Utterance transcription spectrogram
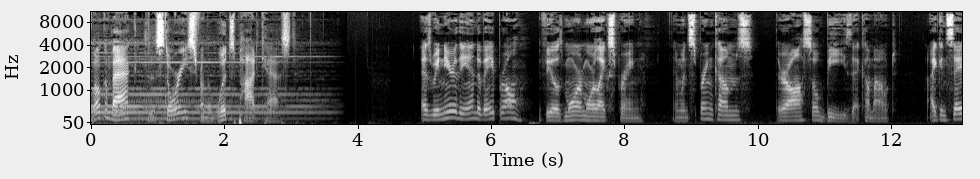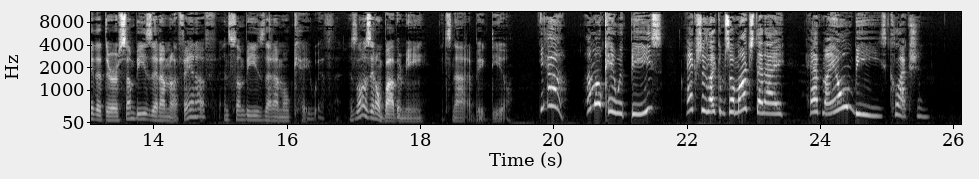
Welcome back to the Stories from the Woods podcast. As we near the end of April, it feels more and more like spring. And when spring comes, there are also bees that come out. I can say that there are some bees that I'm not a fan of, and some bees that I'm okay with. As long as they don't bother me, it's not a big deal. Yeah, I'm okay with bees. I actually like them so much that I have my own bees collection.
